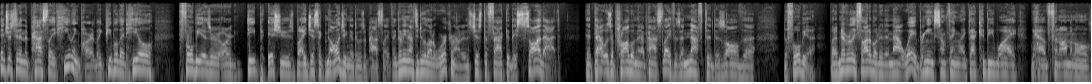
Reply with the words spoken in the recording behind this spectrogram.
interested in the past life healing part, like people that heal phobias or, or deep issues by just acknowledging that there was a past life. They don't even have to do a lot of work around it. It's just the fact that they saw that, that that Yeah. was a problem in a past life is enough to dissolve the the phobia. But I've never really thought about it in that way. Bringing something like that could be why we have phenomenal,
